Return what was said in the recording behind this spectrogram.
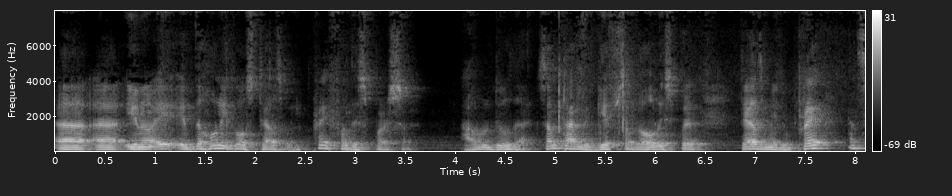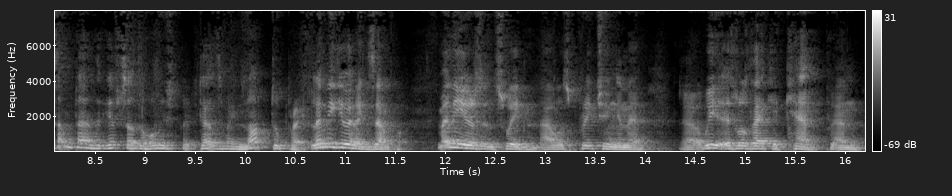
uh, uh, you know, if the Holy Ghost tells me, pray for this person, I will do that. Sometimes the gifts of the Holy Spirit tells me to pray, and sometimes the gifts of the Holy Spirit tells me not to pray. Let me give you an example. Many years in Sweden, I was preaching in a, uh, we, it was like a camp, and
